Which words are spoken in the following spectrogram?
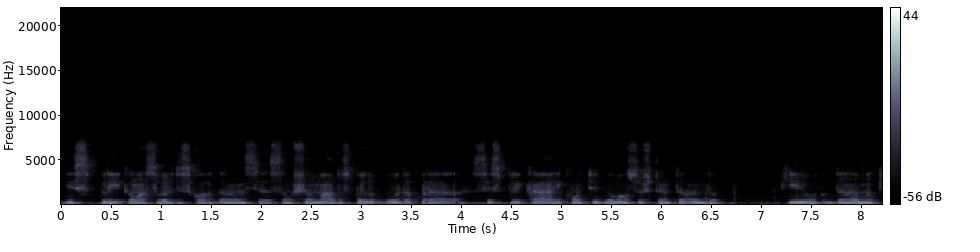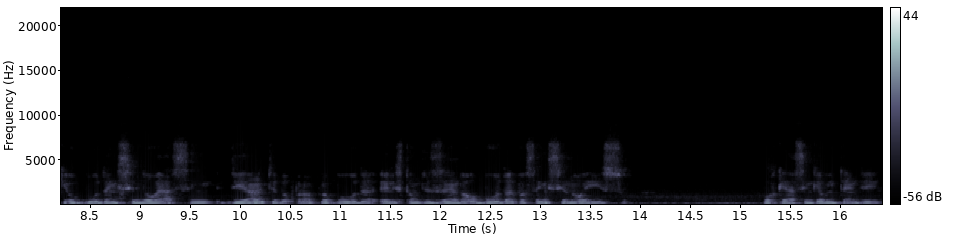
explicam as suas discordâncias, são chamados pelo Buda para se explicar e continuam sustentando que o Dhamma que o Buda ensinou é assim. Diante do próprio Buda, eles estão dizendo ao Buda: você ensinou isso. Porque é assim que eu entendi.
